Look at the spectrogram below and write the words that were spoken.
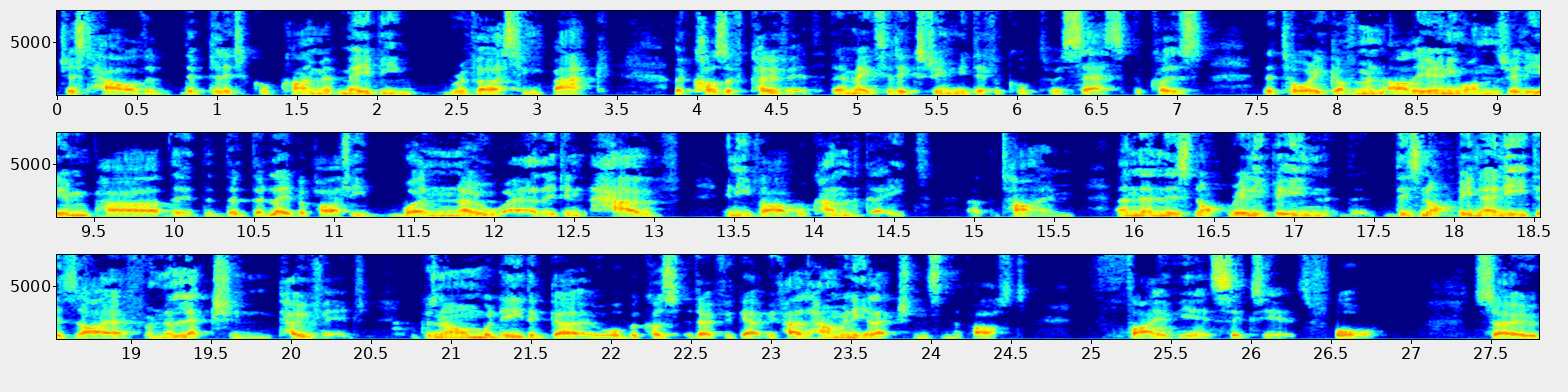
just how the, the political climate may be reversing back because of COVID. That makes it extremely difficult to assess because the Tory government are the only ones really in power. The, the, the Labour Party were nowhere. They didn't have any viable candidate at the time. And then there's not really been, there's not been any desire for an election COVID because no one would either go or because don't forget, we've had how many elections in the past five years, six years, four. So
